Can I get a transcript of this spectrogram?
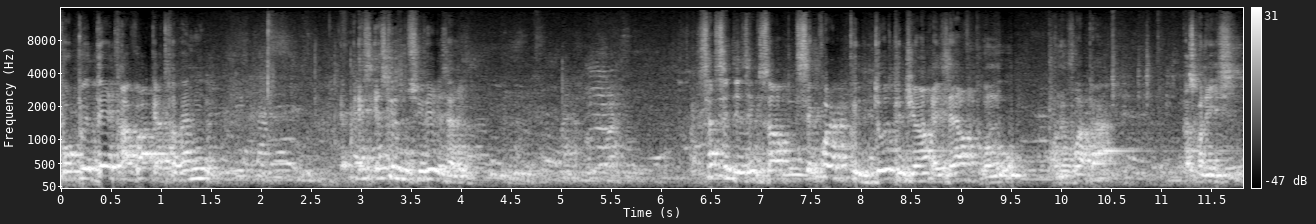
pour peut-être avoir 80 000. Est-ce que vous suivez, les amis? Ça, c'est des exemples. C'est quoi que d'autres que Dieu en réserve pour nous? On ne voit pas. Parce qu'on est ici.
